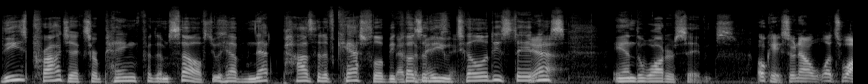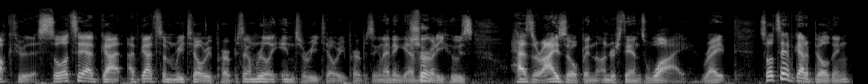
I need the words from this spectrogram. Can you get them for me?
These projects are paying for themselves. You have net positive cash flow because of the utility savings and the water savings. Okay, so now let's walk through this. So let's say I've got I've got some retail repurposing. I'm really into retail repurposing, and I think Sure. everybody who's has their eyes open understands why, right? So let's say I've got a building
